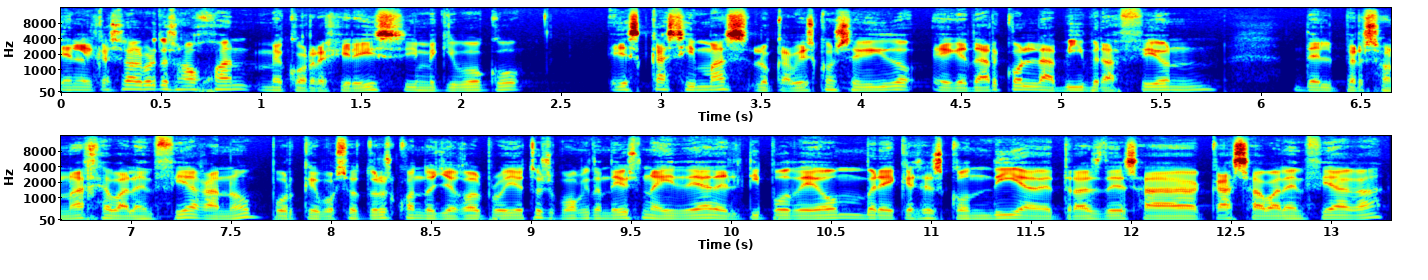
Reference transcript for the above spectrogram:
En el caso de Alberto San Juan, me corregiréis si me equivoco, es casi más lo que habéis conseguido eh, dar con la vibración del personaje valenciaga, ¿no? Porque vosotros cuando llegó el proyecto supongo que tendríais una idea del tipo de hombre que se escondía detrás de esa casa valenciaga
